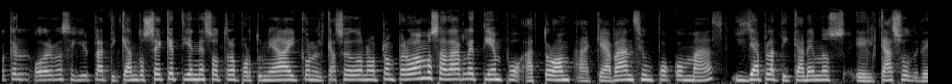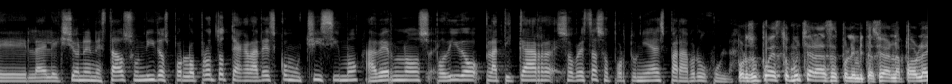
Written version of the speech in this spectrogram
Creo que podremos seguir platicando. Sé que tienes otra oportunidad ahí con el caso de Donald Trump, pero vamos a darle tiempo a Trump a que avance un poco más y ya platicaremos el caso de la elección en Estados Unidos. Por lo pronto te agradezco muchísimo habernos podido platicar sobre estas oportunidades para Brújula. Por supuesto, muchas gracias por la invitación, Ana Paula,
